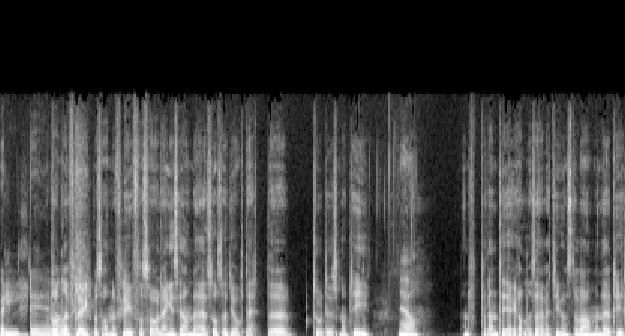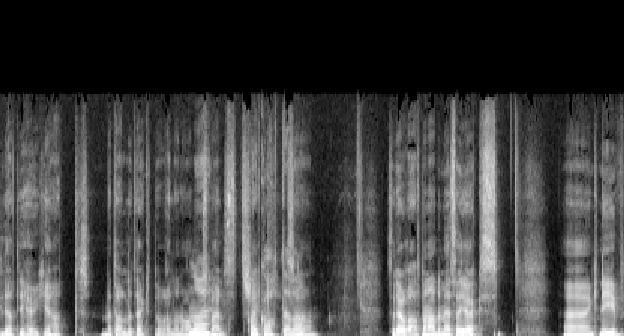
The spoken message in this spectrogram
veldig Jeg tror jeg fløy på sånne fly for så lenge siden. Det har jeg stort sett gjort etter 2010. Ja. Men på den tida jeg aldri, så jeg vet ikke hvordan det var. Men det er jo tydelig at de har ikke hatt metalldetektor eller noen Nei, som helst sjekk. kan ikke hatt det, da. Så, så det er jo rart. Man hadde med seg øks, eh, en kniv,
